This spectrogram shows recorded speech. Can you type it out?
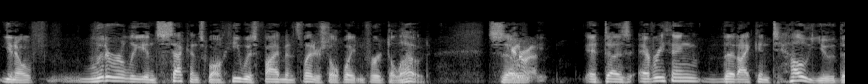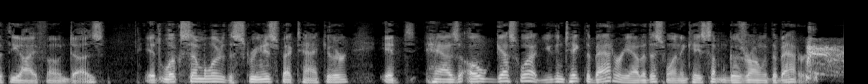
you know, f- literally in seconds while he was five minutes later still waiting for it to load. So it does everything that I can tell you that the iPhone does. It looks similar. The screen is spectacular. It has, oh, guess what? You can take the battery out of this one in case something goes wrong with the battery.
